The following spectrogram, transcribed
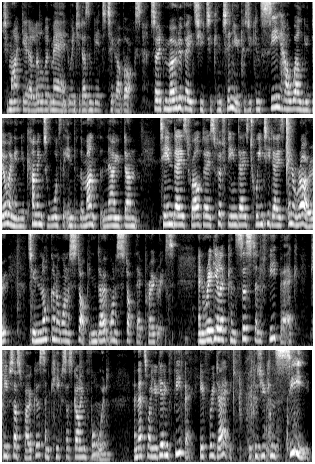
she might get a little bit mad when she doesn't get to tick our box. So it motivates you to continue because you can see how well you're doing and you're coming towards the end of the month and now you've done 10 days 12 days 15 days 20 days in a row. So you're not going to want to stop. You don't want to stop that progress. And regular consistent feedback keeps us focused and keeps us going forward. Mm. And that's why you're getting feedback every day because you can see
